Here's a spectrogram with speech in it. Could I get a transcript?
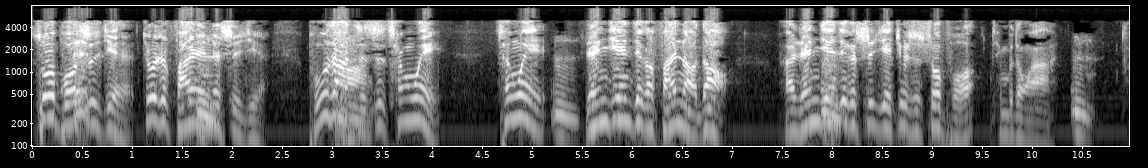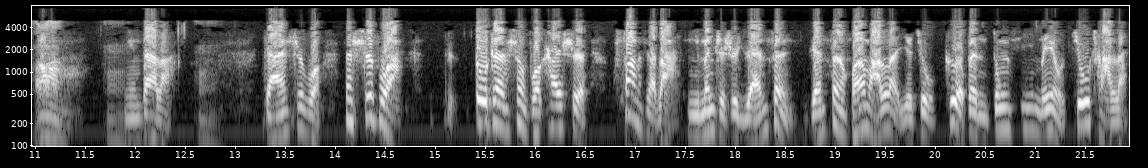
娑婆世界就是凡人的世界，菩萨只是称谓，称谓嗯人间这个烦恼道啊，人间这个世界就是娑婆，听不懂啊？嗯啊，嗯明白了。嗯，感恩师傅。那师傅啊，斗战胜佛开示，放下吧，你们只是缘分，缘分还完了也就各奔东西，没有纠缠了。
